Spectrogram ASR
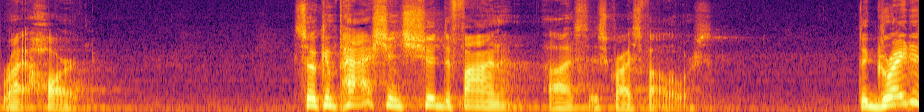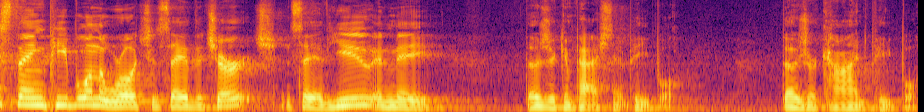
right heart. So, compassion should define us as Christ followers. The greatest thing people in the world should say of the church and say of you and me, those are compassionate people. Those are kind people.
